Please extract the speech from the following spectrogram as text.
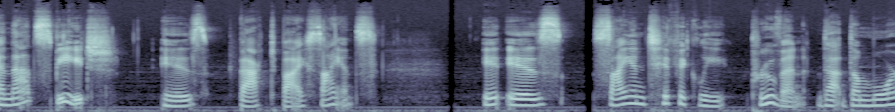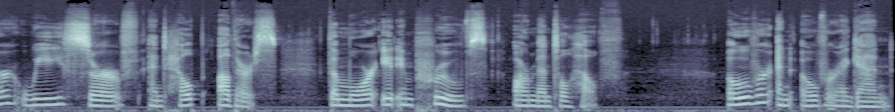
And that speech is backed by science. It is scientifically proven that the more we serve and help others, the more it improves our mental health. Over and over again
